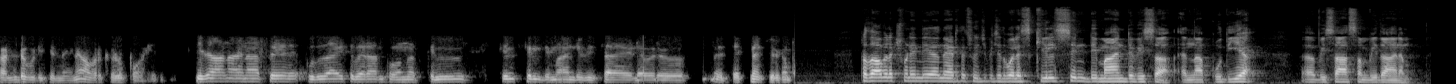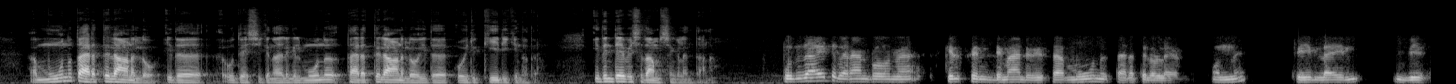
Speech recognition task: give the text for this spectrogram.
കണ്ടുപിടിക്കുന്നതിന് അവർക്ക് എളുപ്പമായിരിക്കും ഇതാണ് അതിനകത്ത് പുതുതായിട്ട് വരാൻ പോകുന്ന സ്കിൽ സ്കിൽസ് ഇൻ ഡിമാൻഡ് വിസയുടെ ഒരു ടെക്ന ചുരുക്കം പ്രതാപ ലക്ഷ്മണൻ നേരത്തെ സൂചിപ്പിച്ചതുപോലെ സ്കിൽസ് ഇൻ ഡിമാൻഡ് വിസ എന്ന പുതിയ വിസ സംവിധാനം മൂന്ന് തരത്തിലാണല്ലോ ഇത് ഉദ്ദേശിക്കുന്നത് അല്ലെങ്കിൽ മൂന്ന് തരത്തിലാണല്ലോ ഇത് ഒരുക്കിയിരിക്കുന്നത്. ഇതിന്റെ വിശദാംശങ്ങൾ എന്താണ്? പുതുതായിട്ട് വരാൻ പോകുന്ന സ്കിൽസ് ഇൻ ഡിമാൻഡ് വിസ മൂന്ന് തരത്തിലുള്ളതാണ് ഒന്ന് സ്ട്രീം ലൈൻ വിസ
